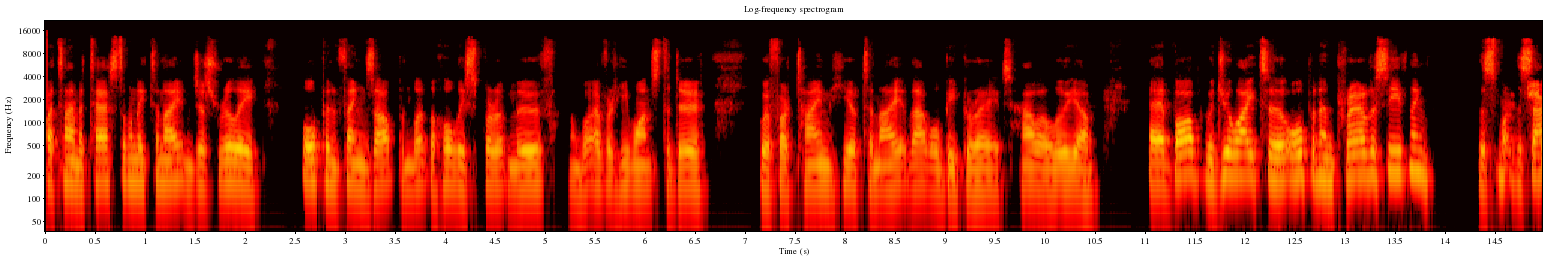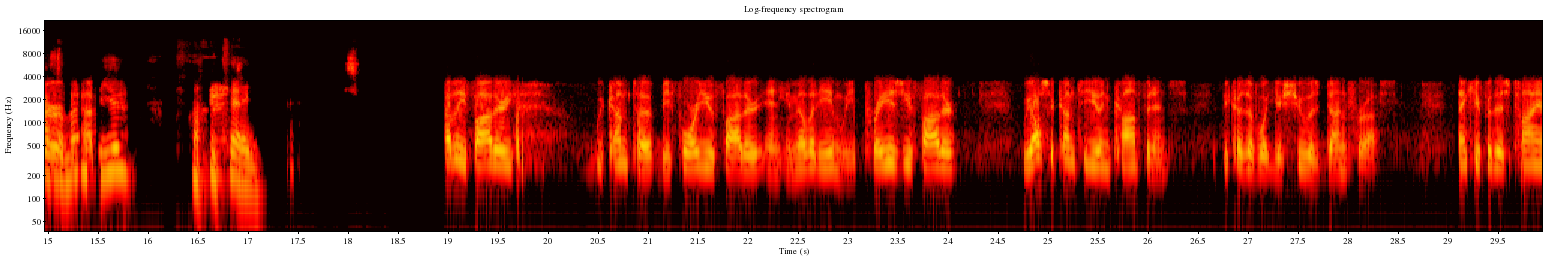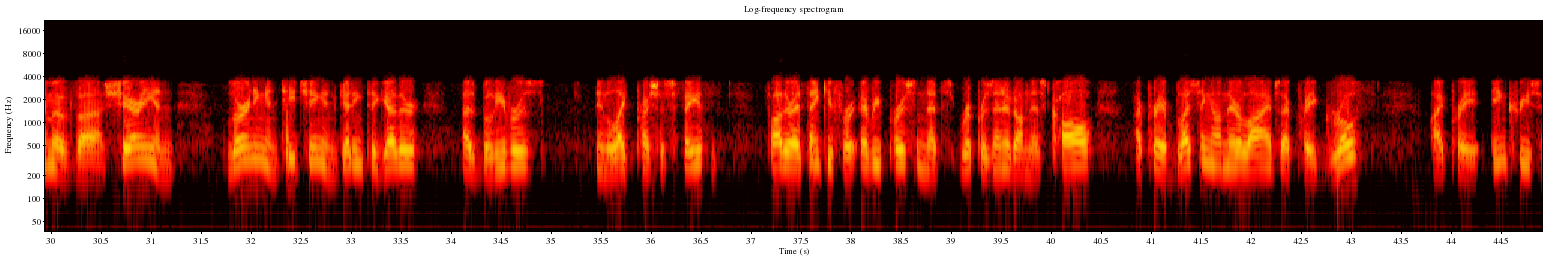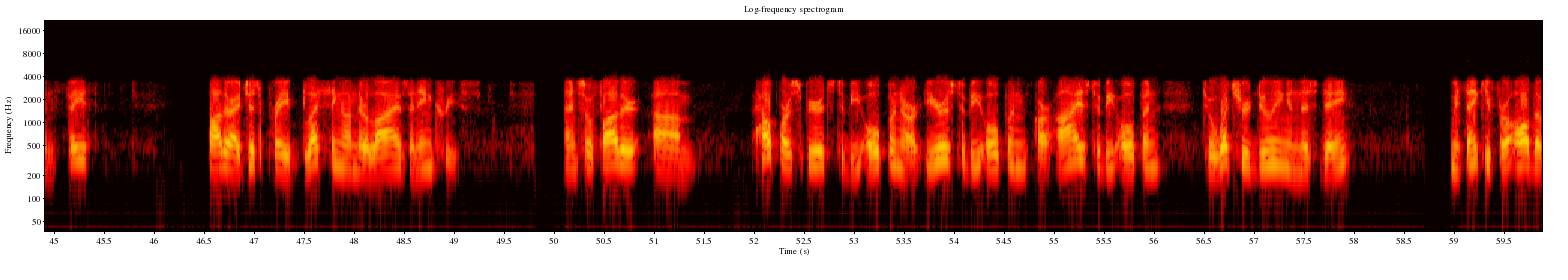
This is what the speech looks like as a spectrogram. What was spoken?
a time of testimony tonight and just really open things up and let the Holy Spirit move and whatever He wants to do with our time here tonight, that will be great. Hallelujah. Uh, Bob, would you like to open in prayer this evening? This, this sure, afternoon for you? okay. Heavenly Father, we come to before you, Father, in humility, and we praise you, Father. We also come to you in confidence because of what Yeshua has done for us. Thank you for this time of uh, sharing and learning and teaching and getting together as believers in like precious faith. Father, I thank you for every person that's represented on this call. I pray a blessing on their lives. I pray growth. I pray increase in faith. Father, I just pray blessing on their lives and increase. And so, Father, um, help our spirits to be open, our ears to be open, our eyes to be open to what you're doing in this day. We thank you for all the,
